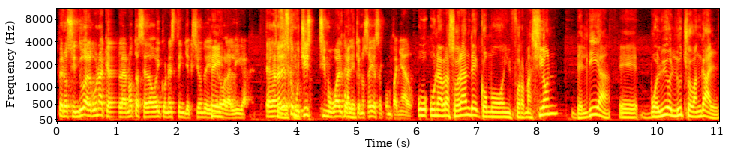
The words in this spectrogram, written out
pero sin duda alguna que la nota se da hoy con esta inyección de dinero a la liga. Te agradezco muchísimo, Walter, el que nos hayas acompañado. Un abrazo grande como información del día, eh, volvió Lucho Vangal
